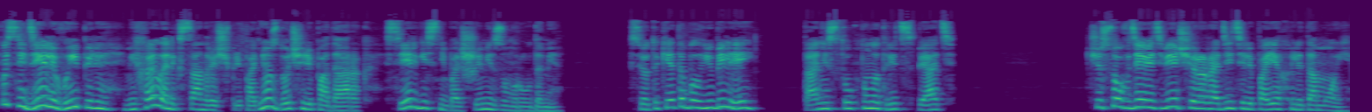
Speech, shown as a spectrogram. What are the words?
Посидели, выпили, Михаил Александрович преподнес дочери подарок — серьги с небольшими изумрудами. Все-таки это был юбилей. Тане стукнуло тридцать пять. Часов в девять вечера родители поехали домой.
